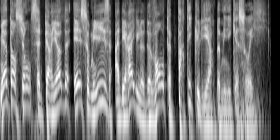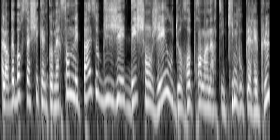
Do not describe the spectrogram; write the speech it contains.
Mais attention, cette période est soumise à des règles de vente particulières, Dominique Assoé. Alors d'abord, sachez qu'un commerçant n'est pas obligé d'échanger ou de reprendre un article qui ne vous plairait plus,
